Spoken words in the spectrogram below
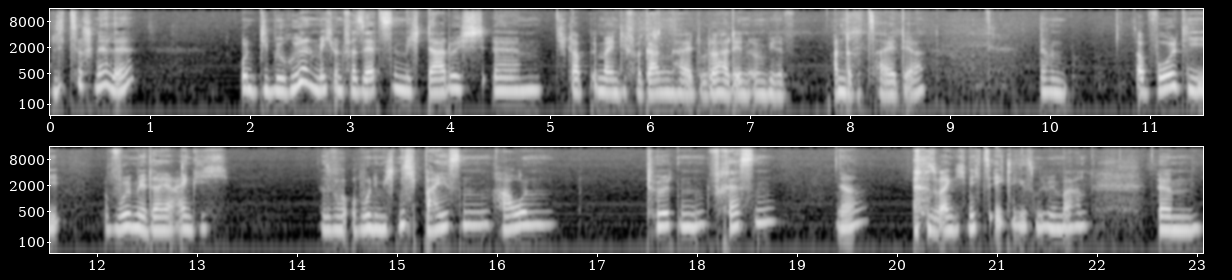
Blitzeschnelle. Und die berühren mich und versetzen mich dadurch, ähm, ich glaube, immer in die Vergangenheit oder halt in irgendwie eine andere Zeit, ja. Ähm, obwohl die, obwohl mir da ja eigentlich, also obwohl die mich nicht beißen, hauen, töten, fressen, ja, also eigentlich nichts Ekliges mit mir machen, ähm,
